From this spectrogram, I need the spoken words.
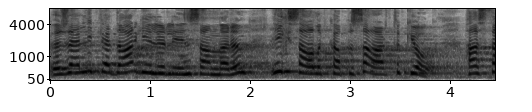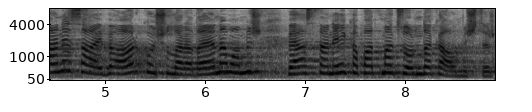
özellikle dar gelirli insanların ilk sağlık kapısı artık yok. Hastane sahibi ağır koşullara dayanamamış ve hastaneyi kapatmak zorunda kalmıştır.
